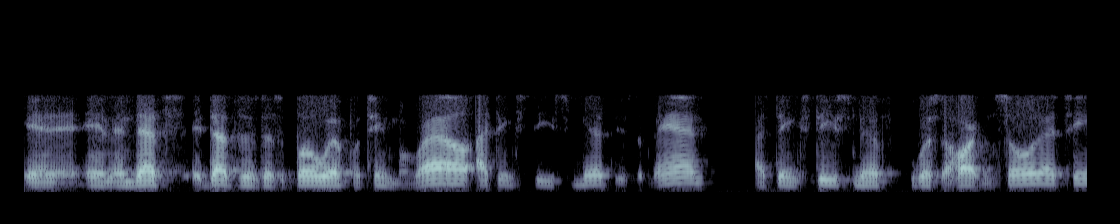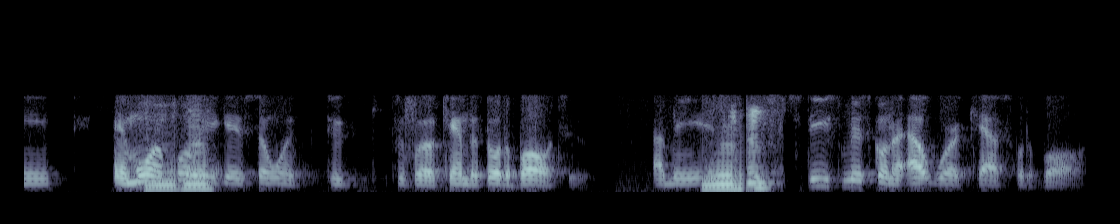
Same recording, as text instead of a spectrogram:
and and and that's that's that's a bow well for team morale. I think Steve Smith is the man. I think Steve Smith was the heart and soul of that team, and more Mhm. importantly, he gave someone to, to for Cam to throw the ball to. I mean, Mhm. Steve Smith's going to outwork Caps for the ball.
